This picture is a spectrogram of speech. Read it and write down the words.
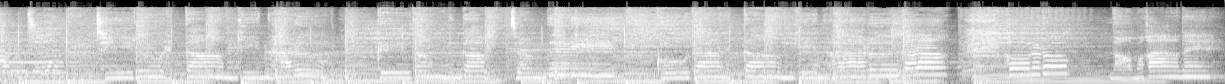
안주 지루했던 긴 하루 끝없는 걱정들이 넘어가네.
